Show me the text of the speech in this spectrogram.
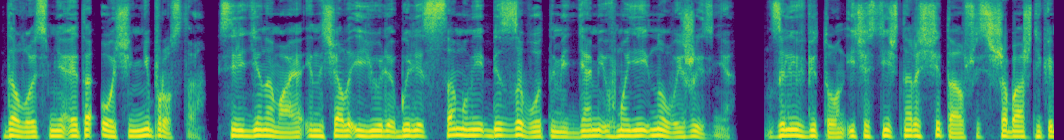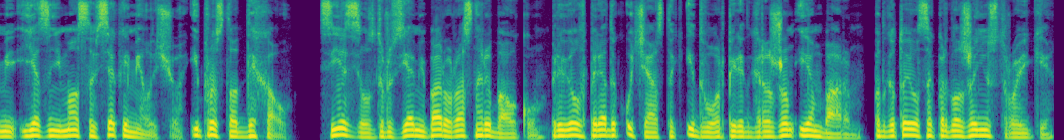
Далось мне это очень непросто. Середина мая и начало июля были самыми беззаботными днями в моей новой жизни. Залив бетон и частично рассчитавшись с шабашниками, я занимался всякой мелочью и просто отдыхал. Съездил с друзьями пару раз на рыбалку, привел в порядок участок и двор перед гаражом и амбаром, подготовился к продолжению стройки.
